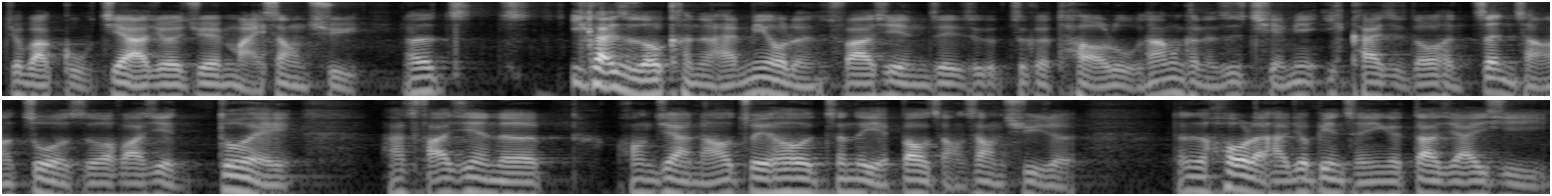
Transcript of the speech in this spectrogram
就把股价就就买上去。那一开始的时候可能还没有人发现这这个这个套路，他们可能是前面一开始都很正常的做的时候，发现对他发现了框架，然后最后真的也暴涨上去了。但是后来它就变成一个大家一起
